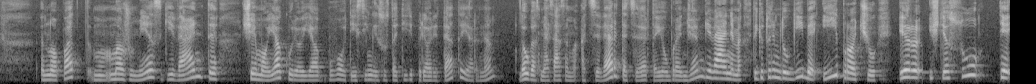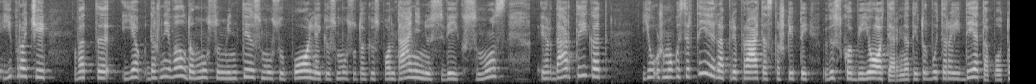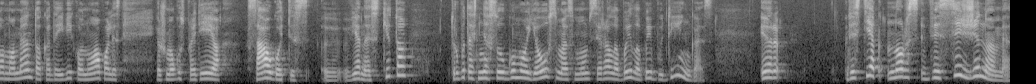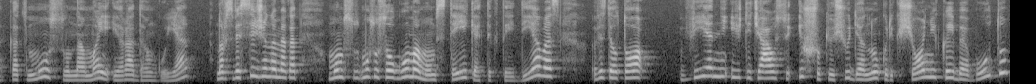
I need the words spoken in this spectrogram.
nuo pat mažumės gyventi šeimoje, kurioje buvo teisingai sustatyti prioritetai, ar ne? Daugas mes esame atsivertę, atsivertę jau brandžiam gyvenime, taigi turim daugybę įpročių ir iš tiesų tie įpročiai, vat, jie dažnai valdo mūsų mintis, mūsų polėkius, mūsų tokius spontaninius veiksmus ir dar tai, kad jau žmogus ir tai yra pripratęs kažkaip tai visko bijoti, ar ne, tai turbūt yra įdėta po to momento, kada įvyko nuopolis ir žmogus pradėjo saugotis e, vienas kito, turbūt tas nesaugumo jausmas mums yra labai labai būdingas. Ir vis tiek, nors visi žinome, kad mūsų namai yra danguje, nors visi žinome, kad mums, mūsų saugumą mums teikia tik tai Dievas, vis dėlto vieni iš didžiausių iššūkių šių dienų krikščioniui, kaip bebūtų,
